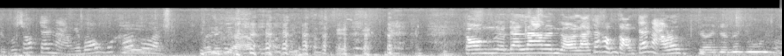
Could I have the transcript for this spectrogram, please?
Đừng có sót trái nào nghe bố quất hết đứa già con đa la lên rồi là chắc không còn trái nào đâu. Chơi cho nó vui mà.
